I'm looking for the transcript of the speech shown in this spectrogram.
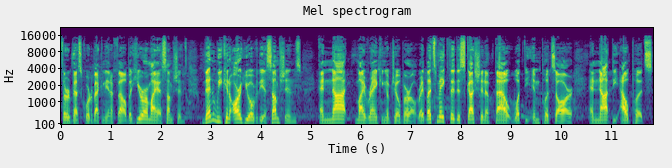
third best quarterback in the NFL, but here are my assumptions. Then we can argue over the assumptions and not my ranking of Joe Burrow, right? Let's make the discussion about what the inputs are and not the outputs.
